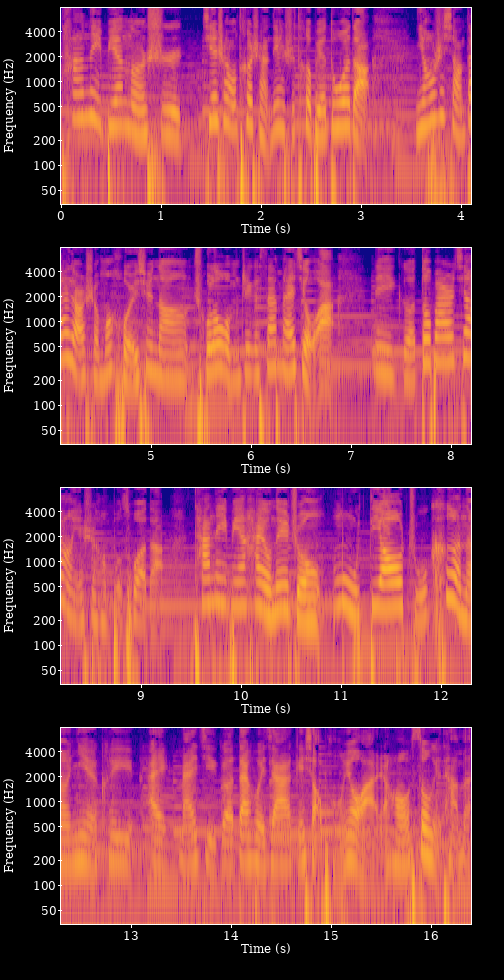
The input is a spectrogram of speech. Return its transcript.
他那边呢是街上特产店是特别多的，你要是想带点什么回去呢？除了我们这个三白酒啊，那个豆瓣酱也是很不错的。它那边还有那种木雕竹刻呢，你也可以哎买几个带回家给小朋友啊，然后送给他们。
